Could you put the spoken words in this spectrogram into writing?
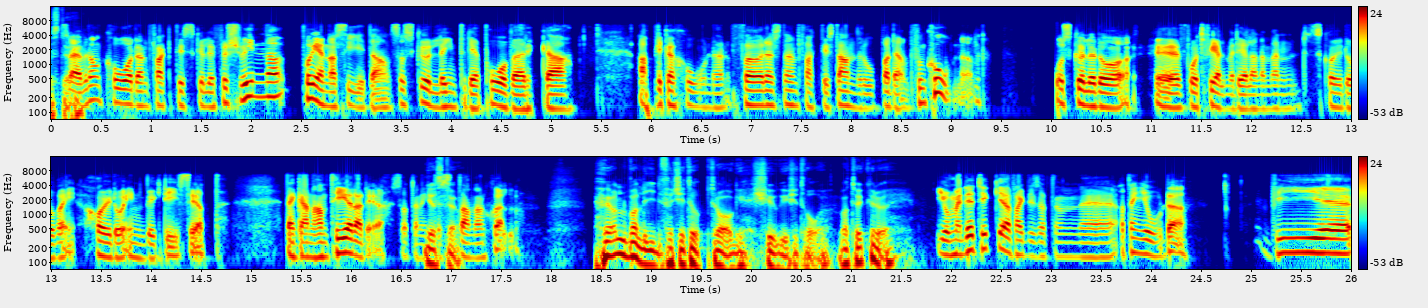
Så även om koden faktiskt skulle försvinna på ena sidan så skulle inte det påverka applikationen förrän den faktiskt anropar den funktionen. Och skulle då eh, få ett felmeddelande men ska ju då vara, har ju då inbyggt i sig att den kan hantera det så att den inte Just det. stannar själv. Höll Valid för sitt uppdrag 2022? Vad tycker du? Jo, men det tycker jag faktiskt att den, eh, att den gjorde. Vi, eh,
